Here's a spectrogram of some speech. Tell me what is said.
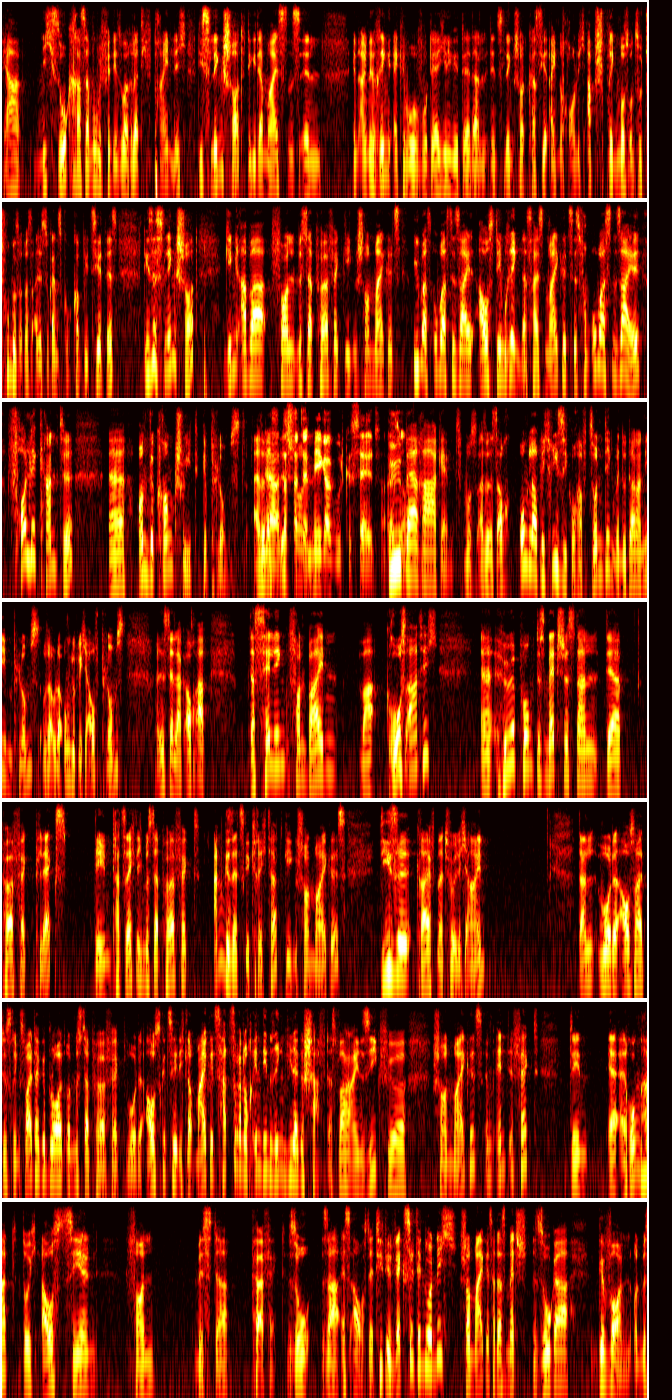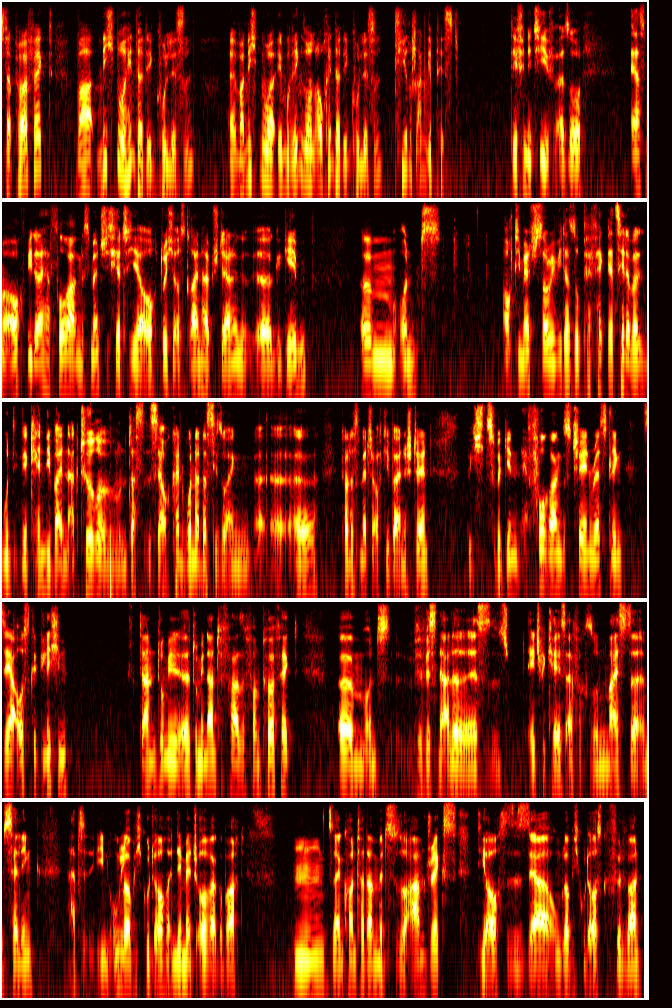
ja, nicht so krasser Move, ich finde ihn sogar relativ peinlich. Die Slingshot, die geht ja meistens in, in eine Ringecke, wo, wo derjenige, der dann den Slingshot kassiert, eigentlich noch ordentlich abspringen muss und so tun muss, ob das alles so ganz kompliziert ist. Diese Slingshot ging aber von Mr. Perfect gegen Shawn Michaels übers oberste Seil aus dem Ring. Das heißt, Michaels ist vom obersten Seil volle Kante äh, on the concrete geplumpst. Also das, ja, das hat er mega gut gesellt. Also. Überragend muss. Also das ist auch unglaublich risikohaft. So ein Ding, wenn du da daneben plumpst oder, oder unglücklich aufplumpst, dann ist der Lack auch ab. Das Selling von beiden war großartig. Äh, Höhepunkt des Matches dann der Perfect Plex, den tatsächlich Mr. Perfect angesetzt gekriegt hat gegen Shawn Michaels. Diesel greift natürlich ein dann wurde außerhalb des Rings weitergebrawlt und Mr. Perfect wurde ausgezählt. Ich glaube, Michaels hat sogar noch in den Ring wieder geschafft. Das war ein Sieg für Shawn Michaels im Endeffekt, den er errungen hat durch Auszählen von Mr. Perfect. So sah es aus. Der Titel wechselte nur nicht. Shawn Michaels hat das Match sogar gewonnen. Und Mr. Perfect war nicht nur hinter den Kulissen, äh, war nicht nur im Ring, sondern auch hinter den Kulissen tierisch angepisst. Definitiv. Also erstmal auch wieder hervorragendes Match. Ich hätte hier auch durchaus dreieinhalb Sterne äh, gegeben. Ähm, und auch die Match-Story wieder so perfekt erzählt, aber gut, wir kennen die beiden Akteure und das ist ja auch kein Wunder, dass sie so ein äh, äh, tolles Match auf die Beine stellen. wirklich zu Beginn hervorragendes Chain Wrestling, sehr ausgeglichen. Dann domi äh, dominante Phase von Perfect. Ähm, und wir wissen ja alle, es, HBK ist einfach so ein Meister im Selling. Hat ihn unglaublich gut auch in dem Match overgebracht. Mm, sein Konter dann mit so Armdrags, die auch sehr unglaublich gut ausgeführt waren.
